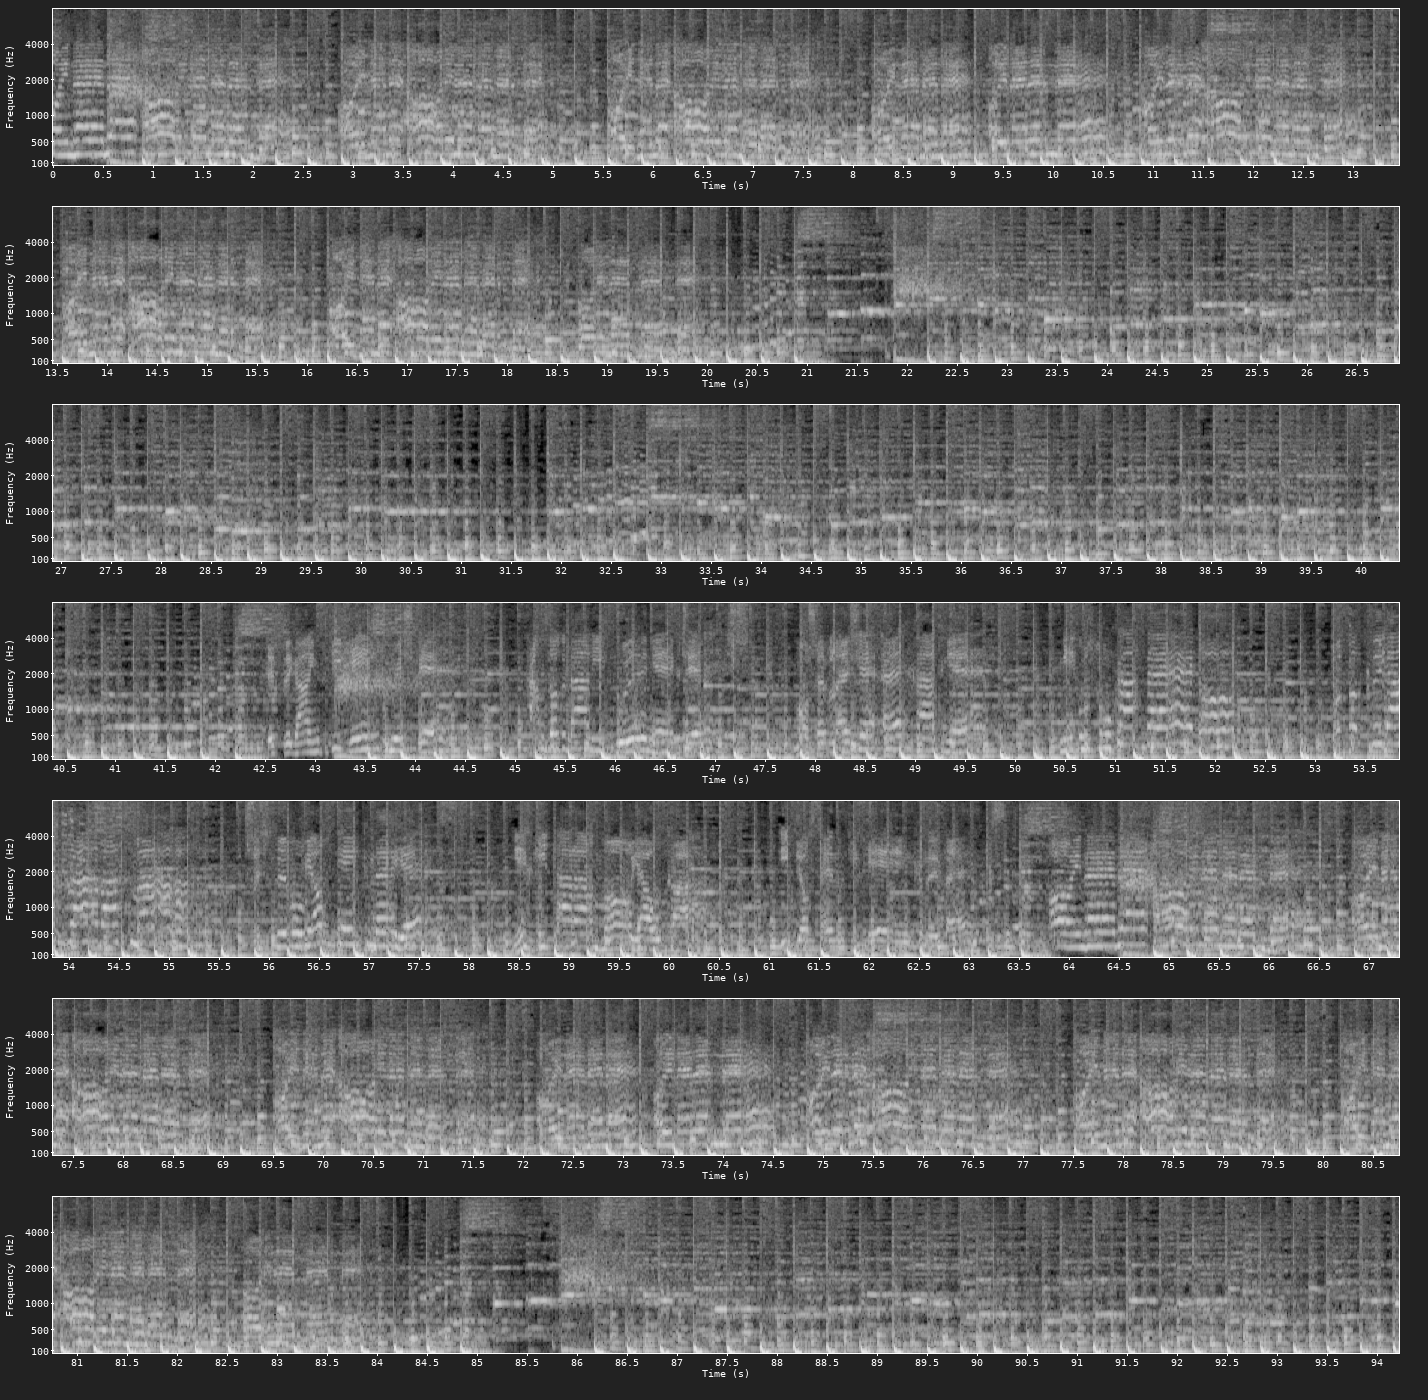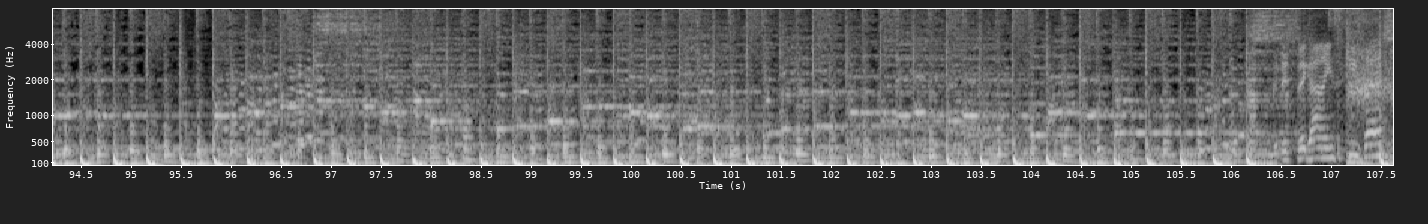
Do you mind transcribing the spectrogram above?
Oj nene, cygański piękny śpiew. Tam z oddali płynie gdzieś Może w lesie echa gniew Nie usłucha tego To co cygan dla was ma. Wszyscy mówią piękne jest Niech gitara moja łka I piosenki piękny tekst. Oj nene, cygański zespół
